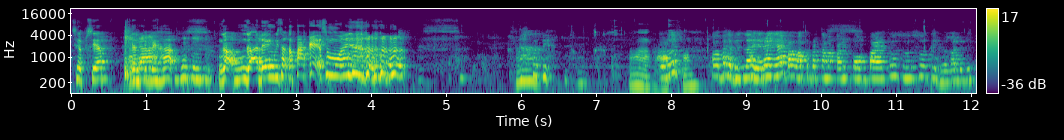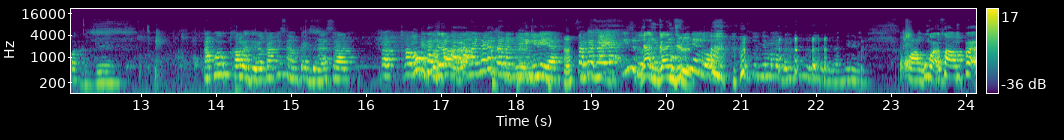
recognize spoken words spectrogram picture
Siap-siap ganti BH. Nggak nggak ada yang bisa kepake semuanya. Hmm, Terus kalau habis lahiran ya, Pak waktu pertama kali pompa itu susu tiga kali lipat gede. Aku kalau jalan kaki sampai berasa kalau kita jalan kaki tangannya kan kanan kiri gini ya, sampai kayak ini loh, Yang loh, susunya melebar ke sini loh kita jalan gini. Wah, aku nggak sampai.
